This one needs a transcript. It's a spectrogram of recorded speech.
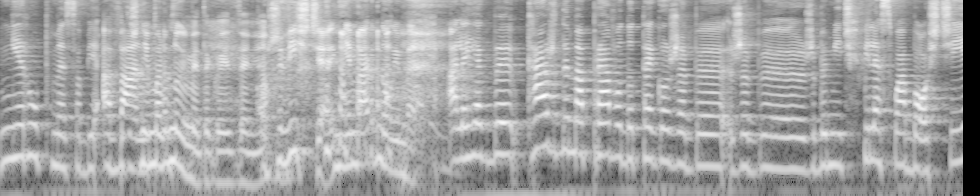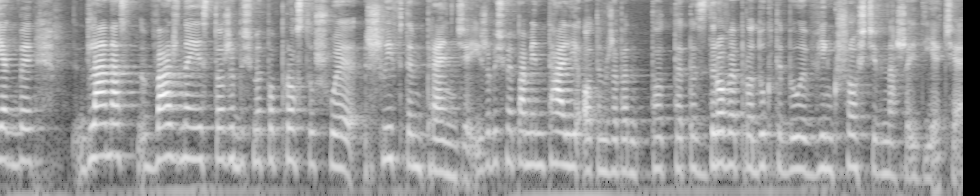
Nie róbmy sobie awansu. Nie marnujmy tego jedzenia. Oczywiście, nie marnujmy. Ale jakby każdy ma prawo do tego, żeby, żeby, żeby mieć chwilę słabości. Jakby dla nas ważne jest to, żebyśmy po prostu szły, szli w tym trendzie i żebyśmy pamiętali o tym, żeby to, te, te zdrowe produkty były w większości w naszej diecie.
